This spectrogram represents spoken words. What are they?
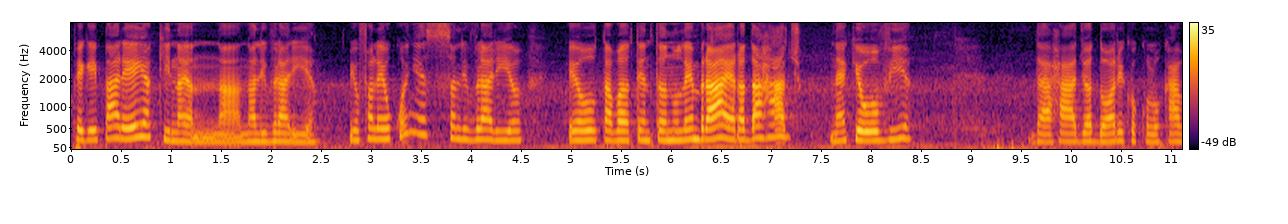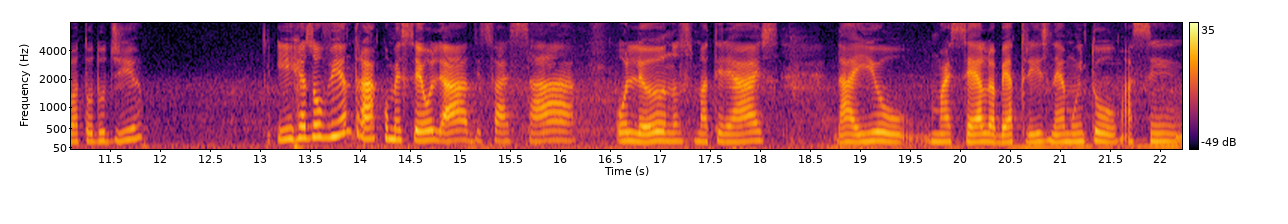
Peguei parei aqui na, na, na livraria. E eu falei, eu conheço essa livraria. Eu estava tentando lembrar, era da rádio, né, que eu ouvia da rádio Adore que eu colocava todo dia. E resolvi entrar, comecei a olhar, disfarçar, olhando os materiais. Daí o Marcelo e a Beatriz, né, muito assim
